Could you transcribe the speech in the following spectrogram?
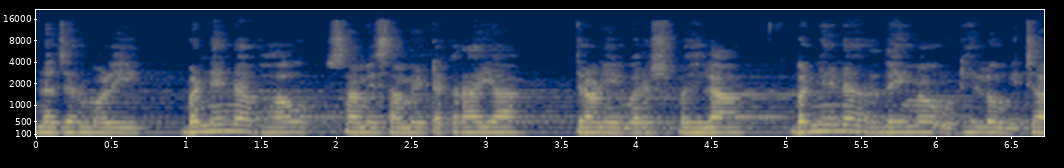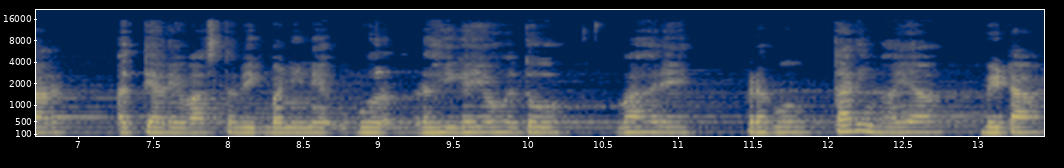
નજર મળી. બંનેના ભાવ સામે સામે ટકરાયા. ત્રણેય વર્ષ પહેલા બંનેના હૃદયમાં ઉઠેલો વિચાર અત્યારે વાસ્તવિક બનીને ઊભો રહી ગયો હતો. વાહરે, પ્રભુ, તારી માયા, બેટા,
